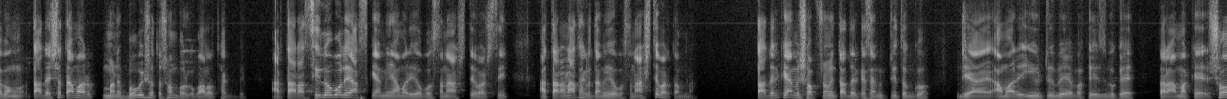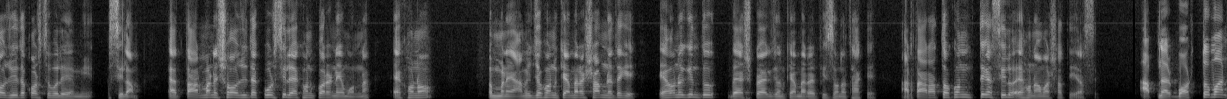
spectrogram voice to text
এবং তাদের সাথে আমার মানে ভবিষ্যতে সম্পর্ক ভালো থাকবে। আর তারা ছিল বলে আজকে আমি আমার এই অবস্থানে আসতে পারছি, আর তারা না থাকলে আমি এই অবস্থানে আসতে পারতাম না। তাদেরকে আমি সবসময় তাদের কাছে আমি কৃতজ্ঞ যে আমার ইউটিউবে বা ফেসবুকে তারা আমাকে সহযোগিতা করছে বলে আমি ছিলাম। তার মানে সহযোগিতা করছিল, এখন করেন এমন না। এখনও মানে আমি যখন ক্যামেরার সামনে থাকি, এখনও কিন্তু বেশ কয়েকজন ক্যামেরার পিছনে থাকে। আর তারা তখন থেকে ছিল, এখন আমার সাথেই আছে। আপনার বর্তমান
